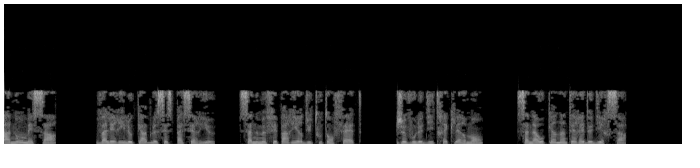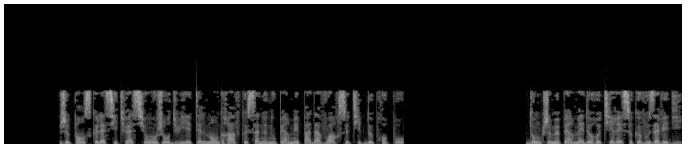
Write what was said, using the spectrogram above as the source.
Ah non mais ça, Valérie Le Câble c'est pas sérieux. Ça ne me fait pas rire du tout en fait, je vous le dis très clairement, ça n'a aucun intérêt de dire ça. Je pense que la situation aujourd'hui est tellement grave que ça ne nous permet pas d'avoir ce type de propos. Donc je me permets de retirer ce que vous avez dit.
